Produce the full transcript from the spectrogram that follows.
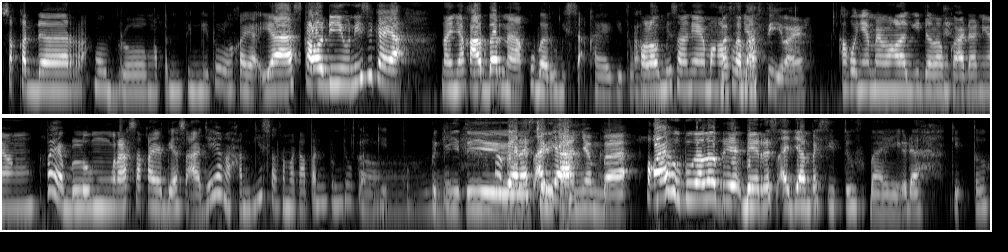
sekedar ngobrol nggak penting gitu loh. Kayak ya kalau di uni sih kayak nanya kabar nah aku baru bisa kayak gitu. Kalau Hmm. misalnya emang basa akunya basi lah ya akunya memang lagi dalam keadaan yang apa ya belum ngerasa kayak biasa aja ya nggak akan bisa sampai kapan pun juga gitu. Oh, begitu Oh, beres aja. ceritanya mbak. Pokoknya hubungan lo ber- beres aja sampai situ baik udah gitu.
